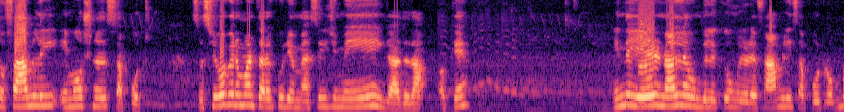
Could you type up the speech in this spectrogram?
so family emotional support so Sivaperuman தரக்கூடிய மெசேஜுமே இங்கே அதுதான் ஓகே இந்த ஏழு நாள்ல உங்களுக்கு உங்களுடைய ஃபேமிலி சப்போர்ட் ரொம்ப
